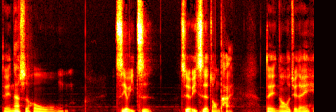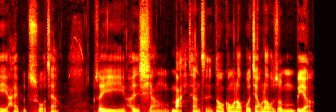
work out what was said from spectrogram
对，那时候只有一只，只有一只的状态，对，然后我觉得哎嘿还不错这样，所以很想买这样子。那我跟我老婆讲，我老婆说嗯不要。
